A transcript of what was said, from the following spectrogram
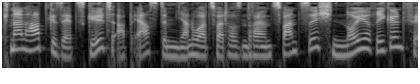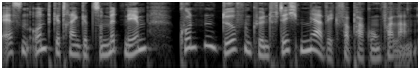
Knallhart-Gesetz gilt ab 1. Januar 2023. Neue Regeln für Essen und Getränke zum Mitnehmen. Kunden dürfen künftig Mehrwegverpackung verlangen.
